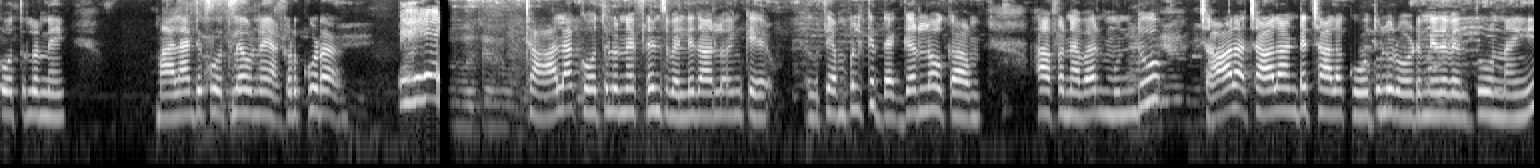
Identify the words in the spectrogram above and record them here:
కోతులు ఉన్నాయి. మాలాంటి కోతులే ఉన్నాయి అక్కడ కూడా. చాలా కోతులు ఉన్నాయి ఫ్రెండ్స్ వెళ్ళే దారిలో ఇంకే టెంపుల్కి దగ్గరలో ఒక హాఫ్ అన్ అవర్ ముందు చాలా చాలా అంటే చాలా కోతులు రోడ్డు మీద వెళ్తూ ఉన్నాయి.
